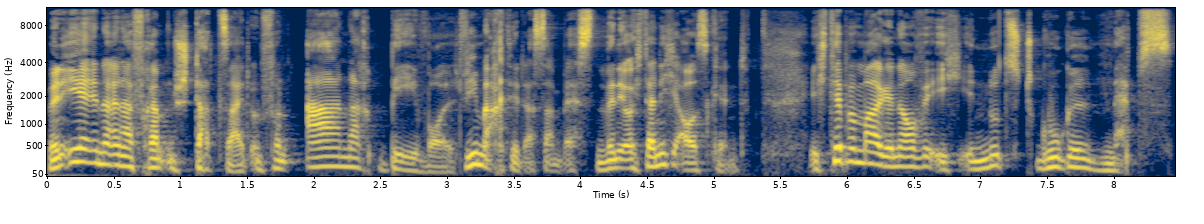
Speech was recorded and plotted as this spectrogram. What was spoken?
Wenn ihr in einer fremden Stadt seid und von A nach B wollt, wie macht ihr das am besten, wenn ihr euch da nicht auskennt? Ich tippe mal genau wie ich, ihr nutzt Google Maps.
